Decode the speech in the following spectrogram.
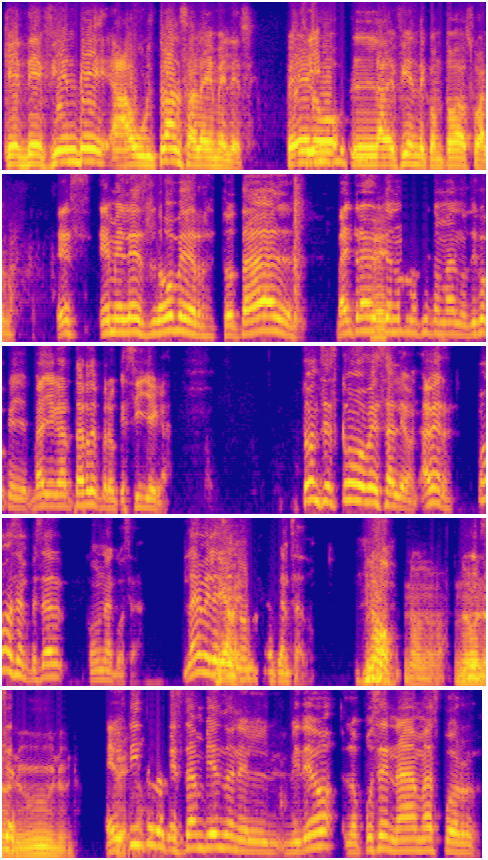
que defiende a ultranza la MLS, pero la defiende con toda su alma. Es MLS Lover, total. Va a entrar ahorita en un ratito más. Nos dijo que va a llegar tarde, pero que sí llega. Entonces, ¿cómo ves a León? A ver, vamos a empezar con una cosa. La MLS no nos ha alcanzado. No, no, no, no, no, no, no, El título que están viendo en el video lo puse nada más por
